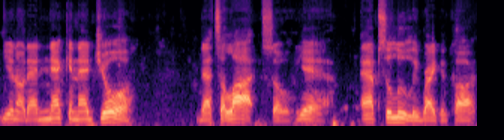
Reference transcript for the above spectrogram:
you know that neck and that jaw. That's a lot. So yeah. Absolutely right, card.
